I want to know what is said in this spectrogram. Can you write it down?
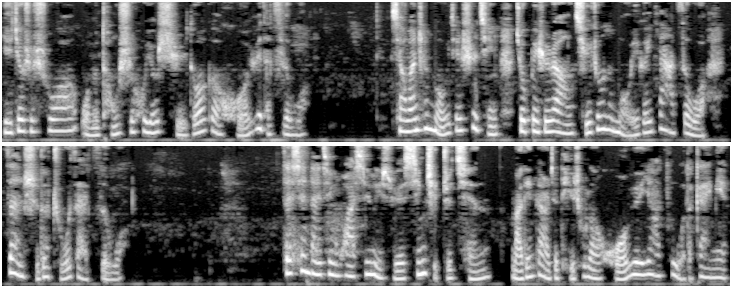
也就是说，我们同时会有许多个活跃的自我。想完成某一件事情，就必须让其中的某一个亚自我暂时的主宰自我。在现代进化心理学兴起之前，马丁·戴尔就提出了活跃亚自我的概念。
